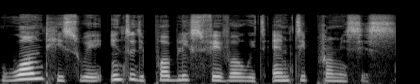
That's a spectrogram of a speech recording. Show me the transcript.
wormed his way into the public's favor with empty promises.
